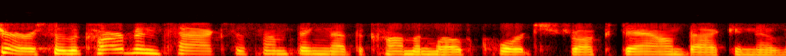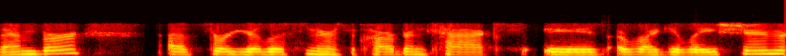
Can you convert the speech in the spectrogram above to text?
Sure. So the carbon tax is something that the Commonwealth Court struck down back in November. Uh, for your listeners, the carbon tax is a regulation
